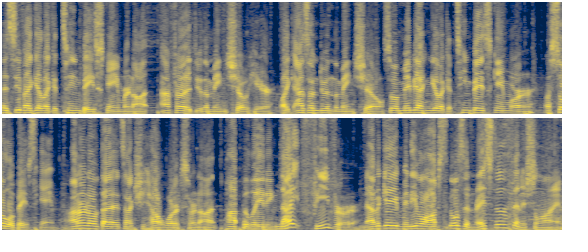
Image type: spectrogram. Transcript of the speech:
And see if I get, like, a team-based game or not. After I do the main show here. Like, as I'm doing the main show. So maybe I can get, like, a team-based game or a solo-based game. I don't know if that's actually how it works or not. Populating. Knight Fever. Navigate medieval obstacles and race to the finish line.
